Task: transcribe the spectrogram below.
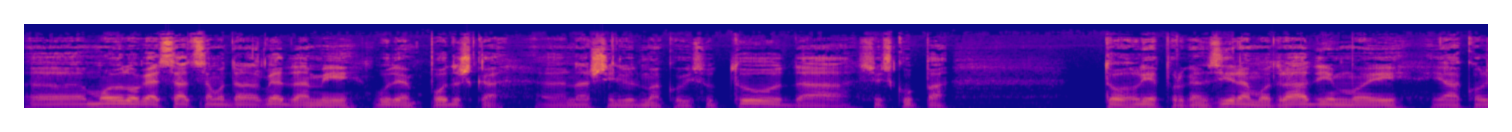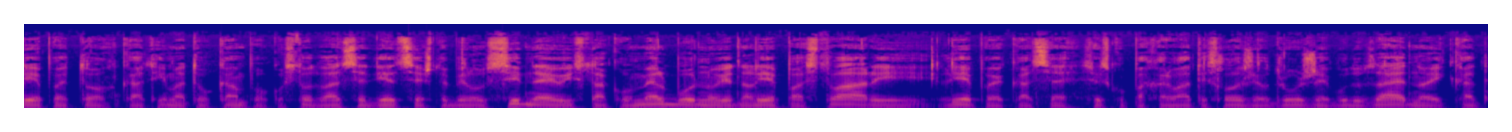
E, moja uloga je sad samo da nadgledam i budem podrška e, našim ljudima koji su tu, da svi skupa to lijepo organiziramo, odradimo i jako lijepo je to kad imate u kampu oko 120 djece što je bilo u Sidneju, isto tako u Melbourneu, jedna lijepa stvar i lijepo je kad se svi skupa Hrvati slože, udruže, budu zajedno i kad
